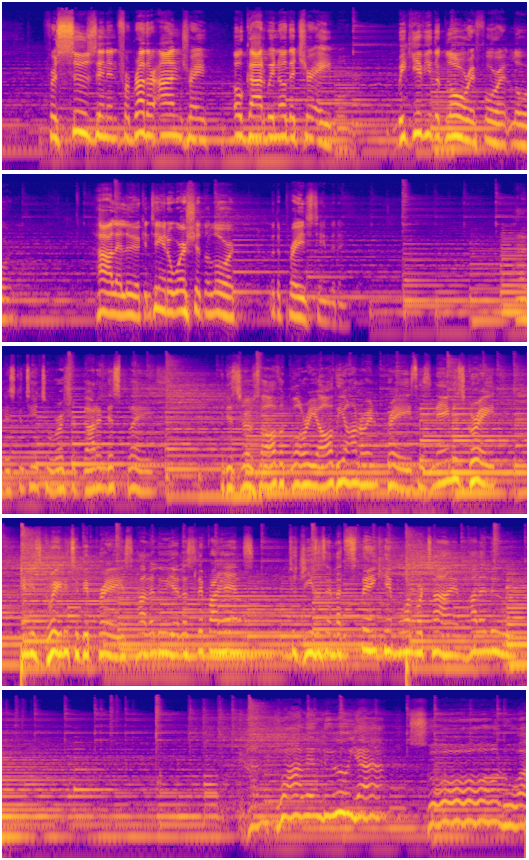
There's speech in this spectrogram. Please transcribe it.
for Susan and for Brother Andre. Oh God, we know that you're able. We give you the glory for it, Lord. Hallelujah. Continue to worship the Lord with the praise team today. Let us continue to worship God in this place. He deserves all the glory, all the honor, and praise. His name is great, and He's greatly to be praised. Hallelujah. Let's lift our hands to Jesus and let's thank Him one more time. Hallelujah. Solo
